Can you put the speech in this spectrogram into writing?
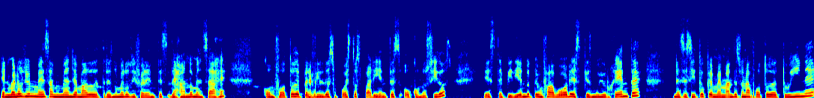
En menos de un mes a mí me han llamado de tres números diferentes dejando mensaje con foto de perfil de supuestos parientes o conocidos, este, pidiéndote un favor, es que es muy urgente. Necesito que me mandes una foto de tu INE,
